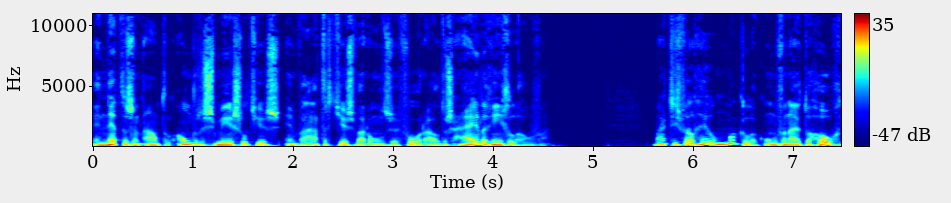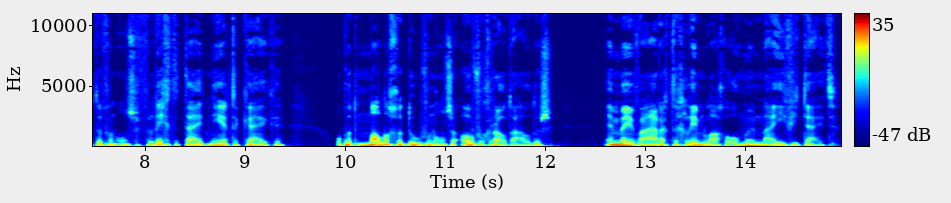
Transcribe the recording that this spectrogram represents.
En net als een aantal andere smeerseltjes en watertjes waar onze voorouders heilig in geloven. Maar het is wel heel makkelijk om vanuit de hoogte van onze verlichte tijd neer te kijken op het malle gedoe van onze overgrootouders en meewarig te glimlachen om hun naïviteit.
